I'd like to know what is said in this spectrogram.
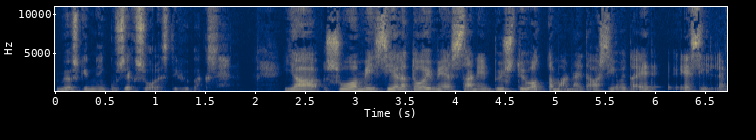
myöskin niin kuin seksuaalisesti hyväkseen ja Suomi siellä toimiessa niin pystyy ottamaan näitä asioita ed- esille.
